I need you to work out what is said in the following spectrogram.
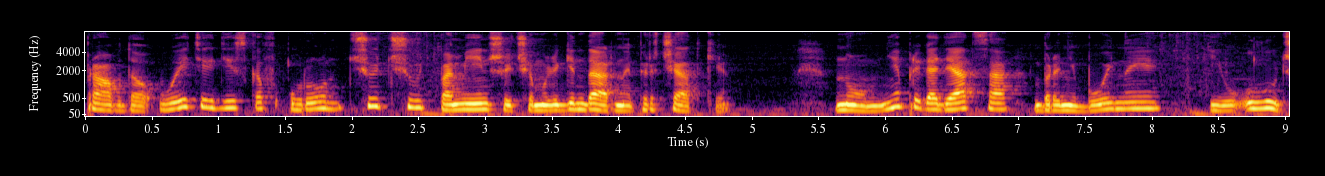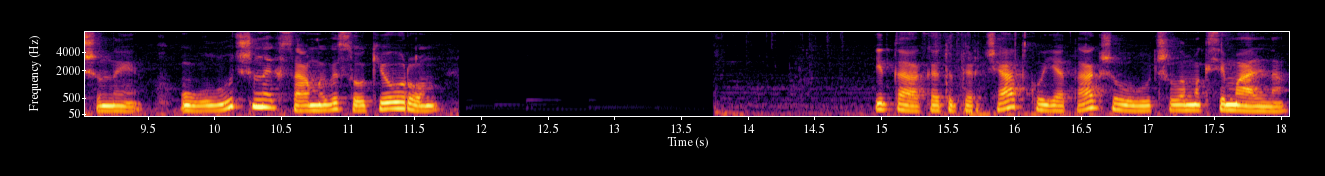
Правда, у этих дисков урон чуть-чуть поменьше, чем у легендарной перчатки. Но мне пригодятся бронебойные и улучшенные. У улучшенных самый высокий урон. Итак, эту перчатку я также улучшила максимально.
